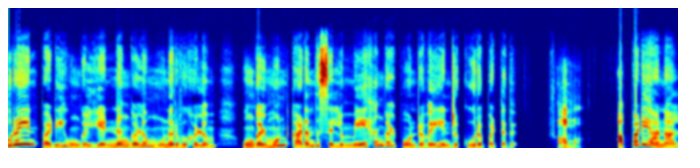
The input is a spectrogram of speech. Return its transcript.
உரையின்படி உங்கள் எண்ணங்களும் உணர்வுகளும் உங்கள் முன் கடந்து செல்லும் மேகங்கள் போன்றவை என்று கூறப்பட்டது. ஆமா. அப்படியானால்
